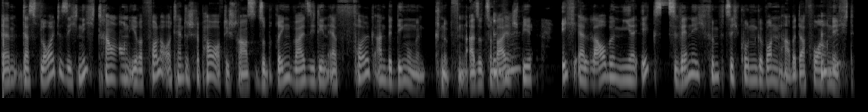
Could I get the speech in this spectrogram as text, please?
ähm, dass Leute sich nicht trauen, ihre volle authentische Power auf die Straße zu bringen, weil sie den Erfolg an Bedingungen knüpfen. Also zum mhm. Beispiel, ich erlaube mir X, wenn ich 50 Kunden gewonnen habe, davor mhm. nicht.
